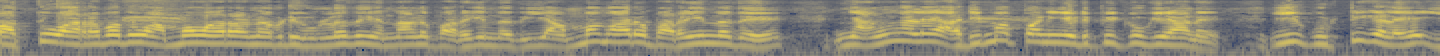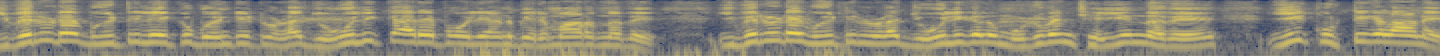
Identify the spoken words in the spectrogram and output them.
പത്തും അറുപതും അമ്മമാരാണ് അവിടെ ഉള്ളത് എന്നാണ് പറയുന്നത്. ഈ അമ്മമാർ പറയുന്നത് ഞങ്ങളെ അടിമപ്പണി എടുപ്പിക്കുകയാണ് ഈ കുട്ടികളെ ഇവരുടെ വീട്ടിലേക്ക് വേണ്ടിയിട്ടുള്ള ജോലിക്കാരെ പോലെയാണ് പെരുമാറുന്നത്. ഇവരുടെ വീട്ടിലുള്ള ജോലികൾ മുഴുവൻ ചെയ്യുന്നത് ഈ കുട്ടികളാണ്.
